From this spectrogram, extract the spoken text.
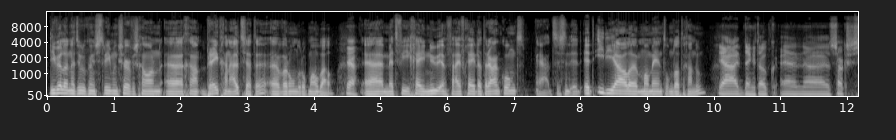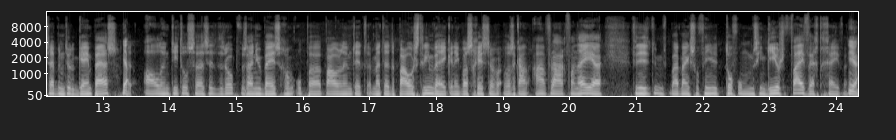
Die willen natuurlijk hun streaming service gewoon eh, gaan, breed gaan uitzetten, eh, waaronder op mobile. Ja. Eh, met 4G nu en 5G dat eraan komt. Ja, het is een- het, ideale moment om dat te gaan doen. Ja, ik denk het ook. En straks, ze hebben natuurlijk Game Pass. Ja. Al hun titels zitten erop. We zijn nu bezig op Power Limited met de, de Power Stream Week. En ik was gisteren was ik aan aanvragen van... Hey, vind je het bij Microsoft vind je het tof om misschien Gears of 5 weg te geven? Ja.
